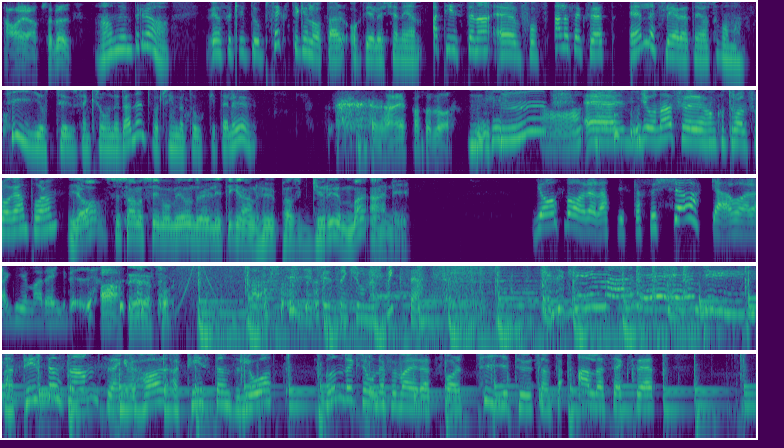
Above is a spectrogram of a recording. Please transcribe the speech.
Ja, ja, absolut. Ja, men bra. Vi har alltså klippt upp sex stycken låtar och det gäller att känna igen artisterna. Eh, får alla sex rätt eller fler rätt än jag så får man 10 000 kronor. Det hade inte varit så himla tokigt, eller hur? Nej, passar bra. Mhm. Eh, Jonas, ska vi ha en kontrollfråga på dem? Ja, Susanne och Simon, vi undrar ju lite grann hur pass grymma är ni? Jag svarar att vi ska försöka vara grymmare än Gry. Ah, det är rätt svar. 10 000 kronors mixen. Artistens namn, så länge vi hör artistens låt. 100 kronor för varje rätt svar, 10 000 för alla sex rätt.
